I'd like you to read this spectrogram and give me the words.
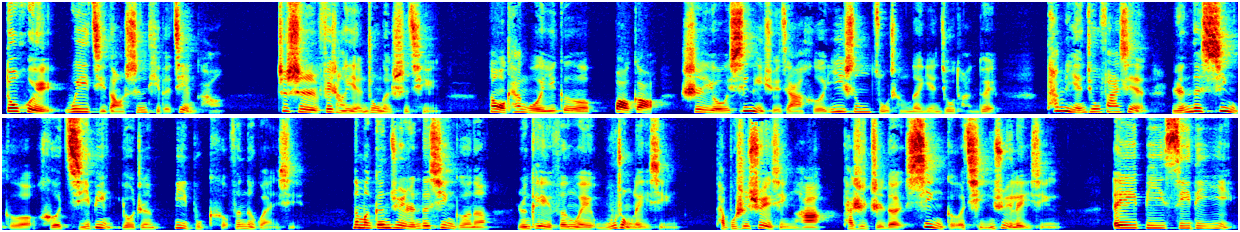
都会危及到身体的健康。这是非常严重的事情。那我看过一个报告，是由心理学家和医生组成的研究团队。他们研究发现，人的性格和疾病有着密不可分的关系。那么，根据人的性格呢，人可以分为五种类型。它不是血型哈，它是指的性格情绪类型，A、B、C、D、E。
